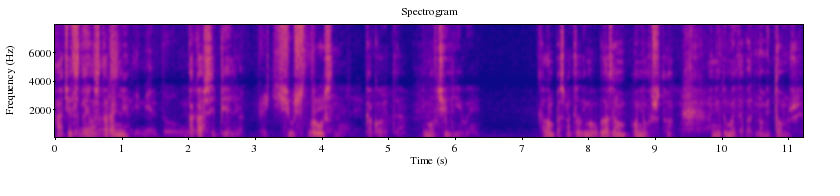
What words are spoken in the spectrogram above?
А отец стоял в стороне, пока все пели. Грустный какой-то и молчаливый. Когда он посмотрел ему в глаза, он понял, что они думают об одном и том же.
